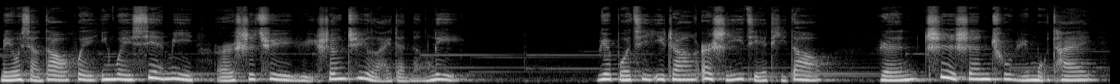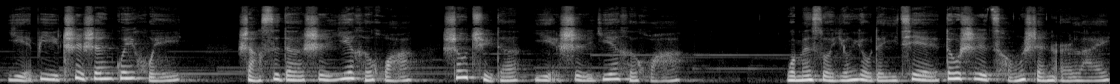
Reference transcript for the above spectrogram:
没有想到会因为泄密而失去与生俱来的能力。约伯记一章二十一节提到：“人赤身出于母胎，也必赤身归回。赏赐的是耶和华，收取的也是耶和华。”我们所拥有的一切都是从神而来，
